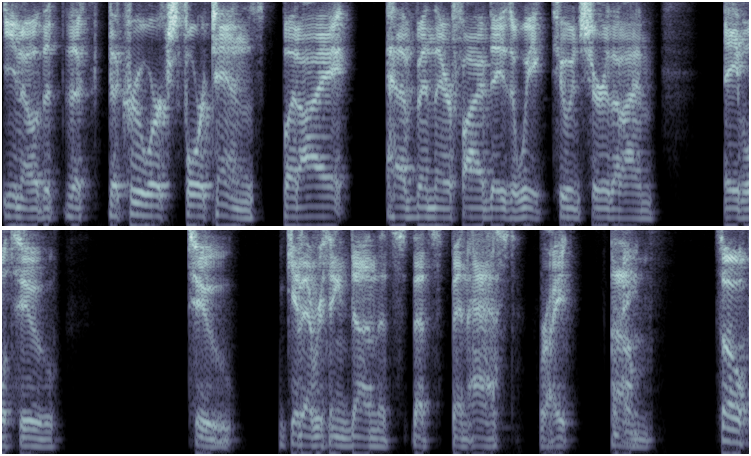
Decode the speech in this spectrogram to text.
you know the the the crew works four tens, but I have been there five days a week to ensure that I'm able to to get everything done that's that's been asked right, Right. um so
